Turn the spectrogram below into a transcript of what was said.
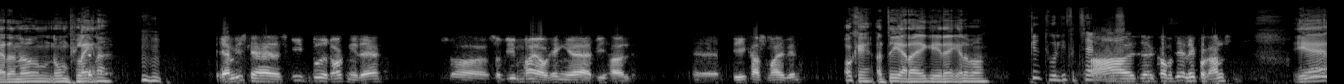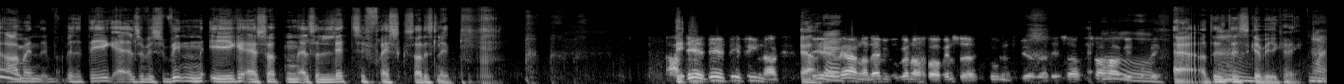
Er der nogen, nogen planer? Jamen, vi skal have skib ud af dokken i dag. Så, så vi er meget afhængige af, at vi, har, øh, vi ikke har så meget vind. Okay, og det er der ikke i dag, eller hvad? Du har lige fortalt Ah, mig. det kommer til at ligge på grænsen. Ja, uh. men ved du, det er ikke, altså hvis vinden ikke er sådan, altså let til frisk, så er det sådan lidt... Ah, Det- det, det, det er fint nok. Ja. Det er værd, når der vi begynder at få venstre kulen styrke af det, så, så har vi et problem. Ja, og det, det skal vi ikke have. Nej.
